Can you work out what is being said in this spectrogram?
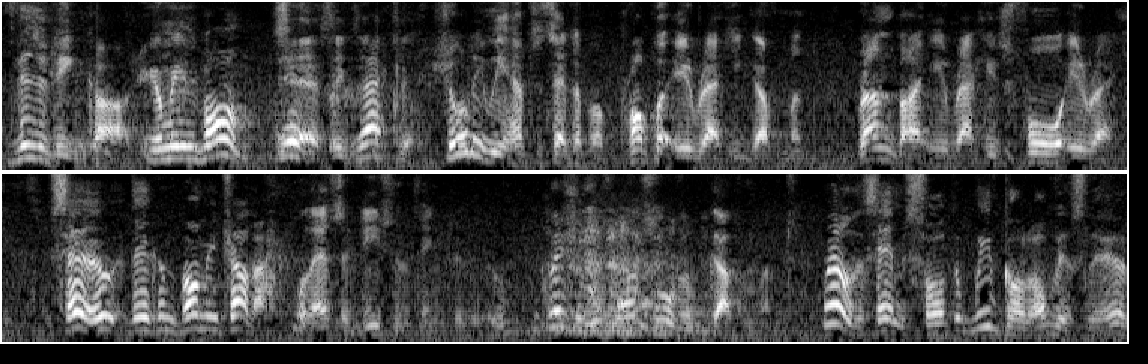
visiting cards. You mean bombs? Yes, exactly. Surely we have to set up a proper Iraqi government run by Iraqis for Iraqis. So they can bomb each other. Well, that's a decent thing to do. The question is what sort of government? Well, the same sort that we've got, obviously. A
